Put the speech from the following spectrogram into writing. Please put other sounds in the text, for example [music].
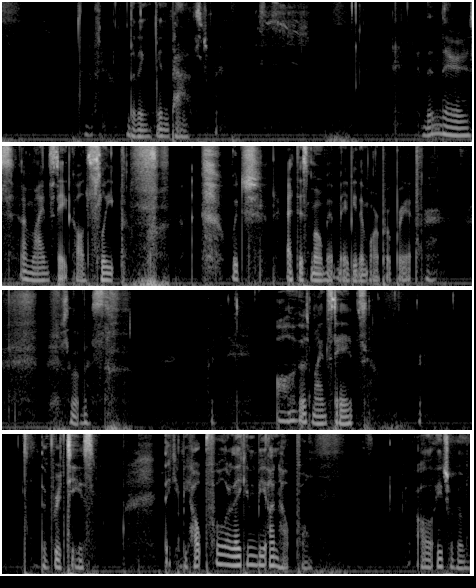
living in past. And then there's a mind state called sleep, [laughs] which at this moment may be the more appropriate for some of us those mind states, the vrittis, they can be helpful or they can be unhelpful. All each of them.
